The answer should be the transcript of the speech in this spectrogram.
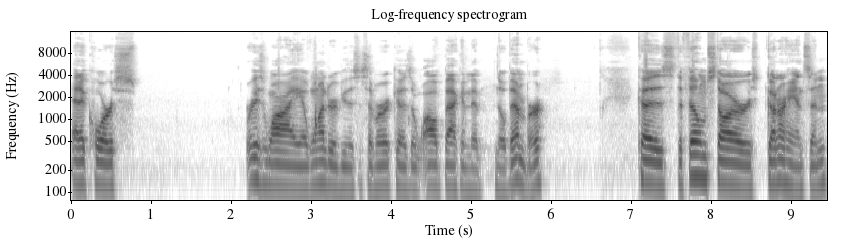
and of course, reason why I wanted to review this in December because a while back in November, because the film stars Gunnar Hansen,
